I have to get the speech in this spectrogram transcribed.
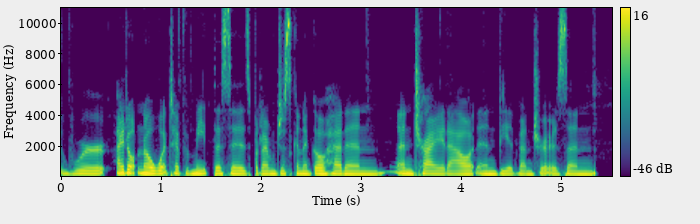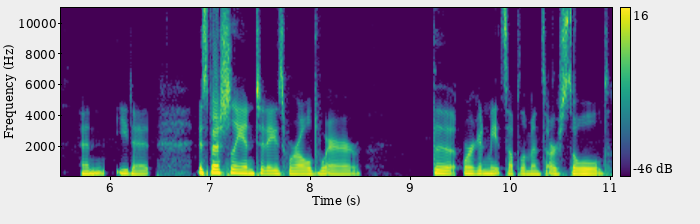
We're I don't know what type of meat this is, but I'm just going to go ahead and and try it out and be adventurous and and eat it, especially in today's world where the organ meat supplements are sold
